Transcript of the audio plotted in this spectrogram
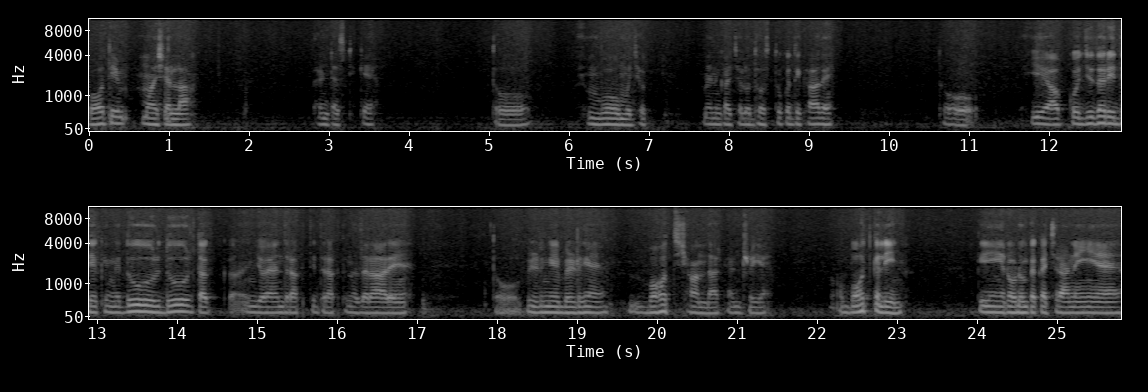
بہت ہی ماشاء اللہ فینٹسٹک ہے۔ تو وہ مجھے میں نے کہا چلو دوستوں کو دکھا دیں۔ تو یہ آپ کو جدھر ہی دیکھیں گے، دور دور تک جو ہے درخت ہی درخت نظر آ رہے ہیں۔ تو بلڈنگیں بلڈنگیں بہت شاندار کنٹری ہے۔ اور بہت کلین کہیں روڈوں پہ کچرا نہیں ہے۔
